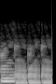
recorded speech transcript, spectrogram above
Altyazı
